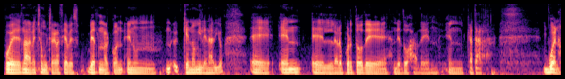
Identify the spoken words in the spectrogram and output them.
Pues nada, me ha hecho mucha gracia ver un halcón en un que no milenario eh, en el aeropuerto de, Doha, de, en, en, Qatar. Bueno,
